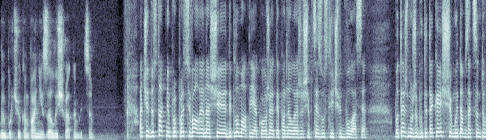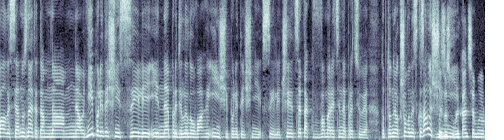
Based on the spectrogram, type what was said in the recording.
виборчої кампанії залишатиметься. А чи достатньо пропрацювали наші дипломати, як ви вважаєте, пане Олеже, щоб ця зустріч відбулася? Бо теж може бути таке, що ми там заакцентувалися, ну знаєте, там на, на одній політичній силі і не приділили уваги іншій політичній силі. Чи це так в Америці не працює? Тобто, ну якщо вони сказали, що Ні, з республіканцями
